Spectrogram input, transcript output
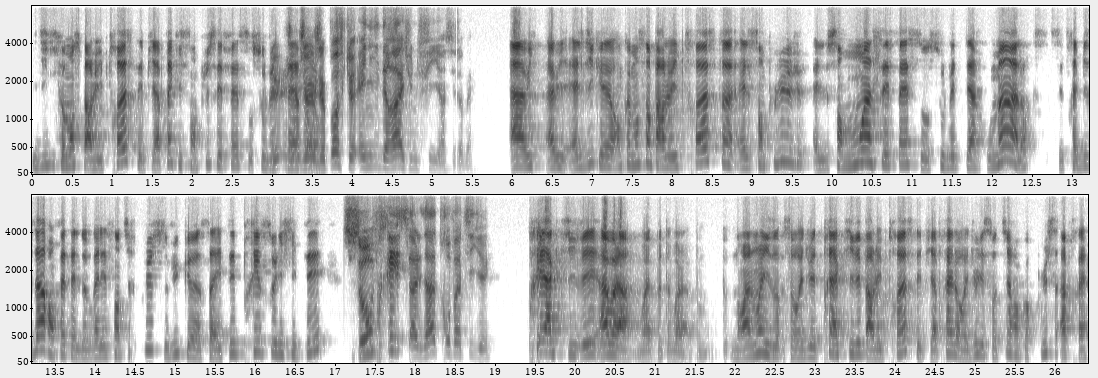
il dit qu'il commence par le hip thrust et puis après qu'il sent plus ses fesses au soulevé de terre. Je, je, pense que Enidra est une fille, hein, si jamais. Ah oui, ah oui, elle dit qu'en commençant par le hip thrust, elle sent plus, elle sent moins ses fesses au soulevé de terre roumain, alors que c'est très bizarre. En fait, elle devrait les sentir plus vu que ça a été pré-sollicité. Sauf que ça les a trop fatiguées préactivé. Ah voilà, ouais, peut voilà. Normalement, ils, ça aurait dû être préactivé par le hip thrust et puis après, elle aurait dû les sortir encore plus après.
